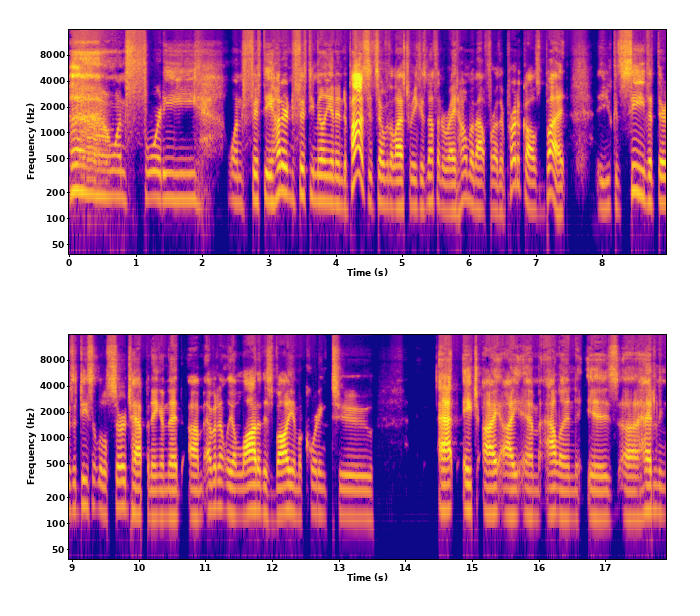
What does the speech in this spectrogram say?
uh, 140 150 150 million in deposits over the last week is nothing to write home about for other protocols but you can see that there's a decent little surge happening and that um, evidently a lot of this volume according to at HIIM Allen is uh, heading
